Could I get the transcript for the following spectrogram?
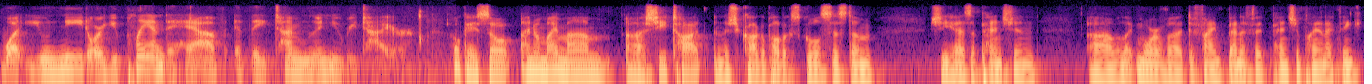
what you need or you plan to have at the time when you retire. Okay, so I know my mom, uh, she taught in the Chicago public school system. She has a pension, uh, like more of a defined benefit pension plan. I think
